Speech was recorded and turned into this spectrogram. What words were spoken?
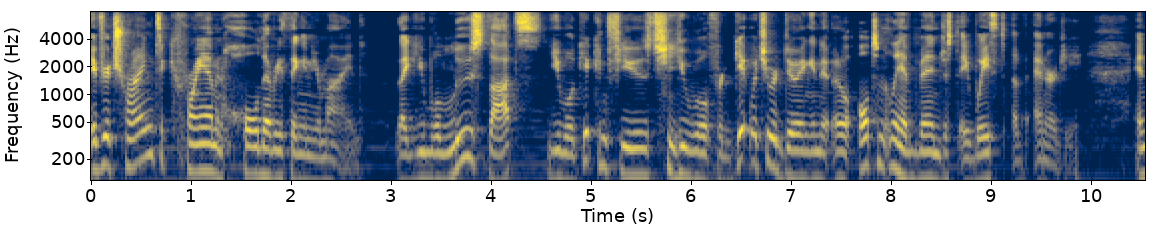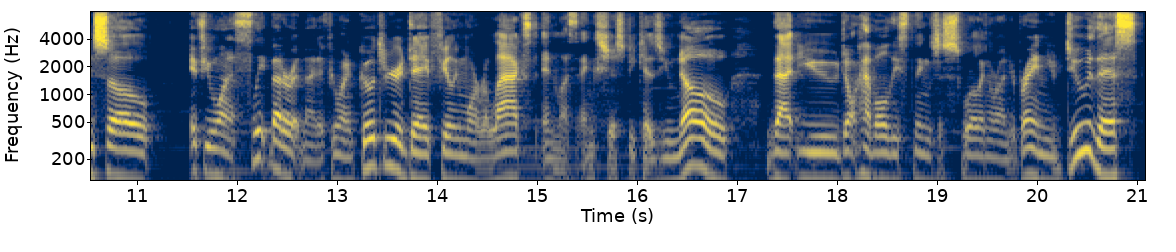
If you're trying to cram and hold everything in your mind like you will lose thoughts you will get confused you will forget what you were doing and it will ultimately have been just a waste of energy and so if you want to sleep better at night, if you want to go through your day feeling more relaxed and less anxious because you know that you don't have all these things just swirling around your brain, you do this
